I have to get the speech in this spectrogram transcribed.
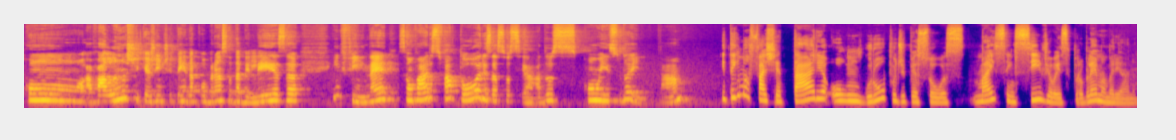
com a avalanche que a gente tem da cobrança da beleza. Enfim, né? São vários fatores associados com isso daí, tá? E tem uma faixa etária ou um grupo de pessoas mais sensível a esse problema, Mariana?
